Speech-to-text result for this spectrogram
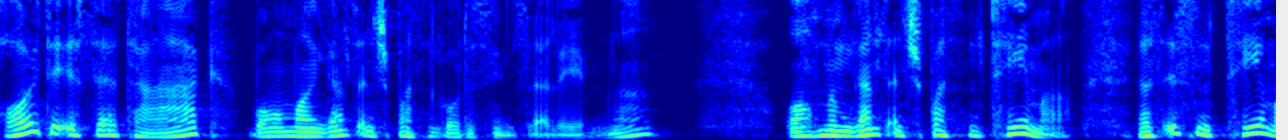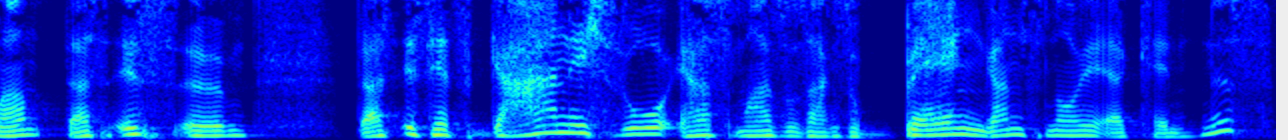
heute ist der Tag, wo wir mal einen ganz entspannten Gottesdienst erleben. Ne? auch mit einem ganz entspannten Thema. Das ist ein Thema, das ist, ähm, das ist jetzt gar nicht so erstmal so sagen, so bang, ganz neue Erkenntnis.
